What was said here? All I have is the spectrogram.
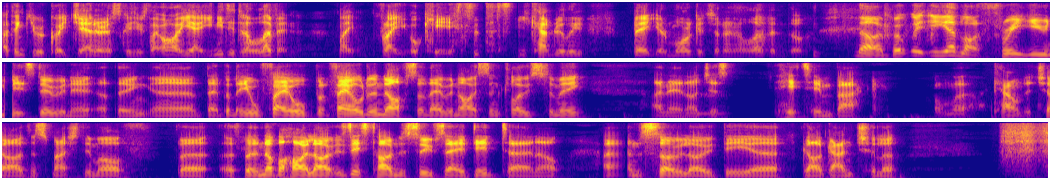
I think you were quite generous because you was like, "Oh yeah, you needed 11." Like, right, okay. you can't really bet your mortgage on an 11 though. No, but we- he had like three units doing it, I think. Uh, they, but they all failed, but failed enough so they were nice and close to me. And then I just hit him back on the counter charge and smashed him off. But, uh, but another highlight was this time the soothsayer did turn up and soloed the uh, gargantula.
